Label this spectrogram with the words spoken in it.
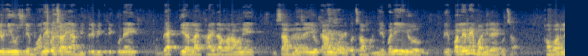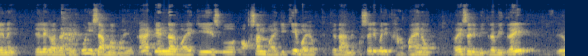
यो न्युजले भनेको छ यहाँ भित्री भित्री कुनै व्यक्तिहरूलाई फाइदा गराउने हिसाबले चाहिँ यो काम भएको छ भन्ने पनि यो पेपरले नै भनिरहेको छ खबरले नै। त्यसले गर्दाखेरि कुन हिसाबमा भयो? कहाँ टेन्डर भयो कि यसको अक्सन भयो कि के भयो? त्यो त हामी कसैले पनि थाहा पाएनौँ। र यसरी भित्रभित्रै यो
